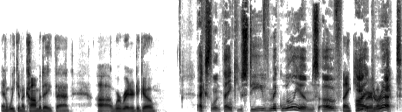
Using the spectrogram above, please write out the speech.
and we can accommodate that. Uh, we're ready to go. Excellent. Thank you, Steve McWilliams of Thank you EyeDirect.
